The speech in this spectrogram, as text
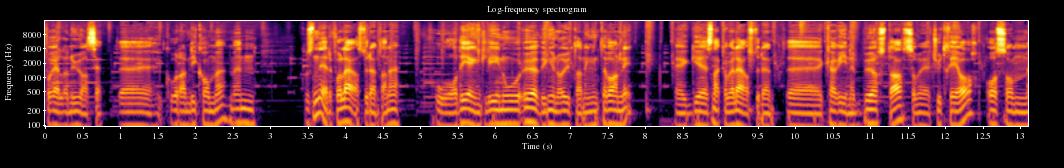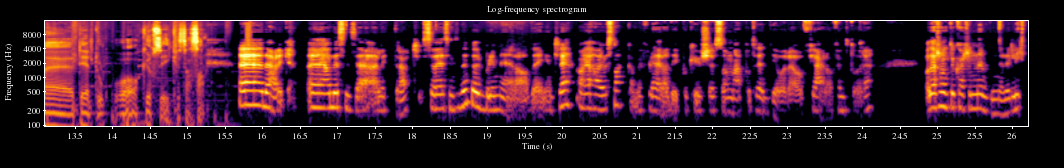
foreldrene uansett hvordan de kommer. Men hvordan er det for lærerstudentene? Får de egentlig noe øving under utdanningen til vanlig? Jeg eh, snakka med lærerstudent eh, Karine Børstad, som er 23 år, og som eh, deltok på kurset i Kristiansand. Det har de ikke, og det syns jeg er litt rart. Så jeg syns det bør bli mer av det, egentlig. Og jeg har jo snakka med flere av de på kurset som er på tredje året og fjerde og femte året. Og det er sånn at du kanskje nevner det litt,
